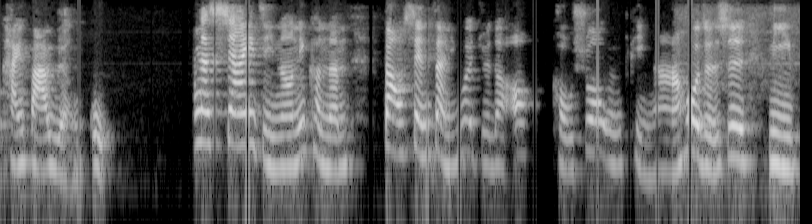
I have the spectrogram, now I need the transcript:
开发缘故。那下一集呢？你可能到现在你会觉得哦，口说无凭啊，或者是你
